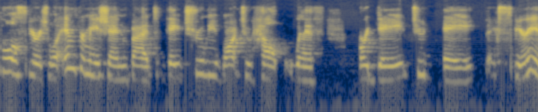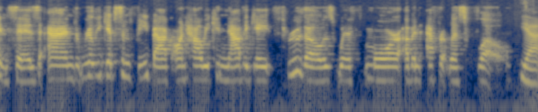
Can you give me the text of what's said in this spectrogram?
cool spiritual information, but they truly want to help with our day-to-day experiences and really give some feedback on how we can navigate through those with more of an effortless flow. yeah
